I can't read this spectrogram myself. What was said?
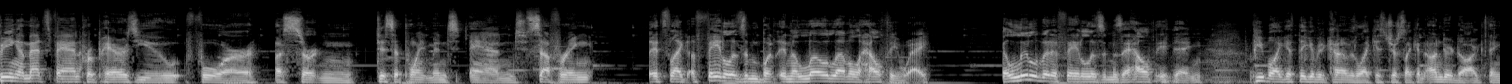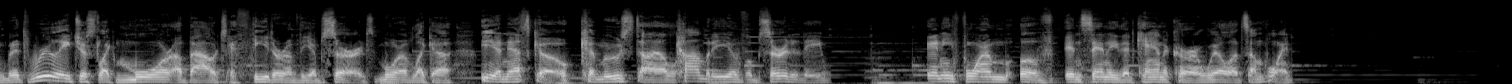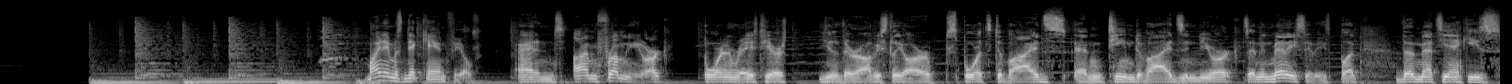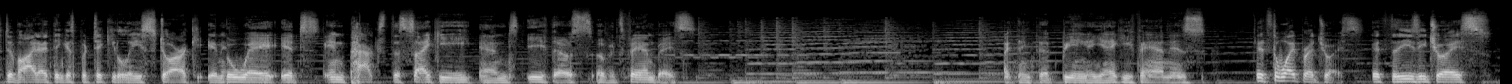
being a Mets fan prepares you for a certain disappointment and suffering. It's like a fatalism, but in a low level, healthy way. A little bit of fatalism is a healthy thing. People, I guess, think of it kind of like it's just like an underdog thing, but it's really just like more about a theater of the absurd, more of like a Ionesco, Camus style comedy of absurdity. Any form of insanity that can occur will at some point. My name is Nick Canfield, and I'm from New York, born and raised here. You know, there obviously are sports divides and team divides in New York and in many cities, but the Mets Yankees divide, I think, is particularly stark in the way it impacts the psyche and ethos of its fan base. I think that being a Yankee fan is it's the white bread choice. It's the easy choice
